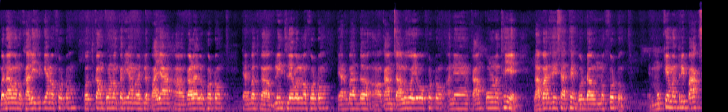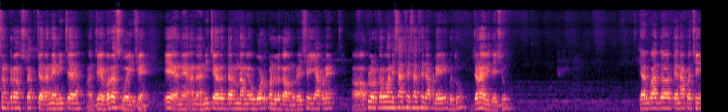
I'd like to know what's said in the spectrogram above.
બનાવવાનો ખાલી જગ્યાનો ફોટો ખોદકામ પૂર્ણ કર્યાનો, એટલે પાયા ગાળેલો ફોટો ત્યારબાદ પ્લિન્થ લેવલનો ફોટો, ત્યારબાદ કામ ચાલુ હોય એવો ફોટો અને કામ પૂર્ણ થઈએ લાભાર્થી સાથે ગોડાઉનનો ફોટો. મુખ્યમંત્રી પાક સંગ્રહ સ્ટ્રક્ચર અને નીચે જે વરસ હોય છે એ અને અને નીચે અરજદારનું નામ એવું બોર્ડ પણ લગાવવાનું રહેશે. એ આપણે અપલોડ કરવાની સાથે સાથે જ આપણે એ બધું જણાવી દઈશું. ત્યારબાદ તેના પછી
